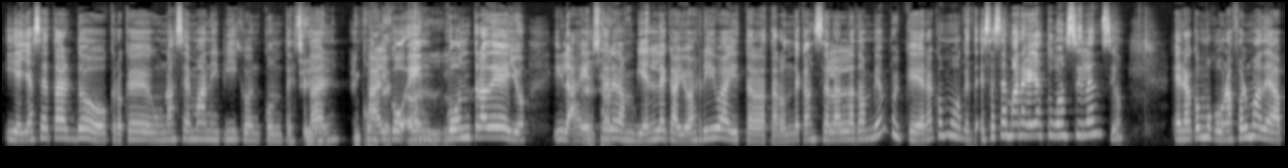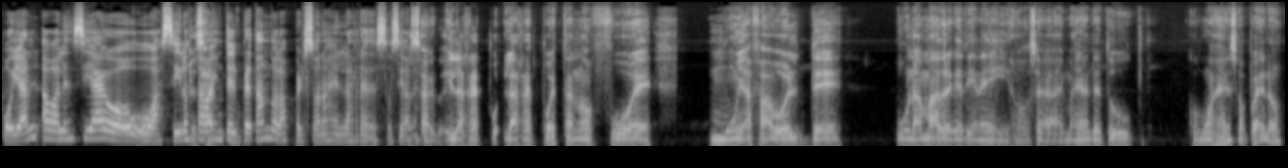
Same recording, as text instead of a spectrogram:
Y ella se tardó, creo que una semana y pico en contestar, Sí, en algo en contra de ellos, y la gente Exacto. también le cayó arriba y trataron de cancelarla también, porque era como que esa semana que ella estuvo en silencio, era como una forma de apoyar a Valenciaga o, o así lo estaban interpretando las personas en las redes sociales. Exacto. Y la, respu- la respuesta no fue muy a favor de una madre que tiene hijos. O sea, imagínate tú cómo es eso. Pero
